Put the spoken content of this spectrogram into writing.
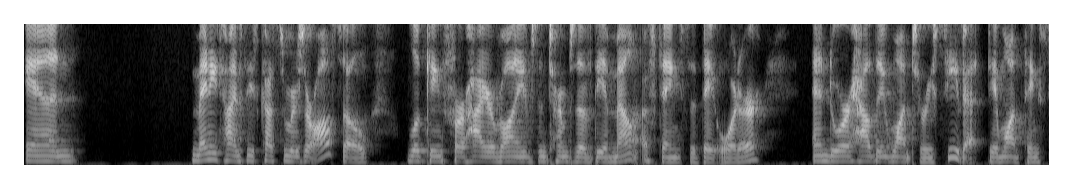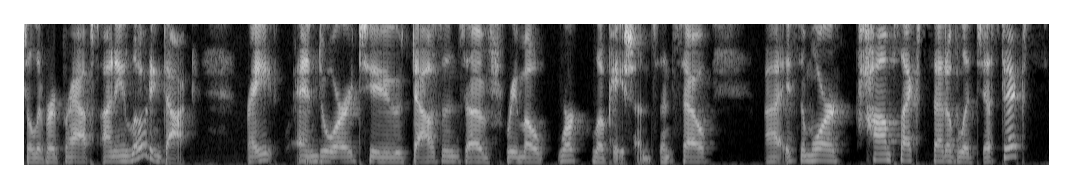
And many times these customers are also looking for higher volumes in terms of the amount of things that they order and or how they want to receive it. They want things delivered perhaps on a loading dock, right? And or to thousands of remote work locations. And so uh, it's a more complex set of logistics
